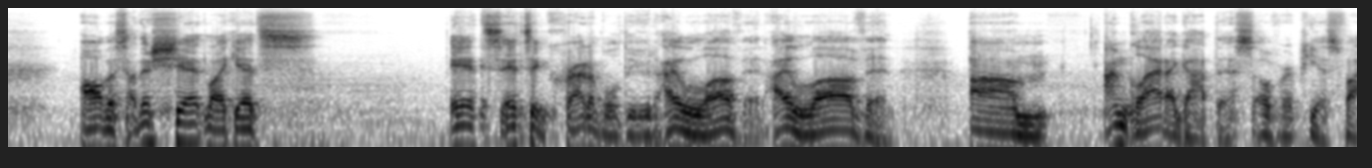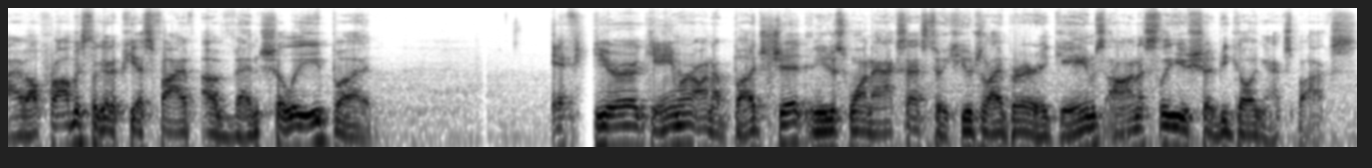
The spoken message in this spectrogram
all this other shit. Like it's it's it's incredible, dude. I love it. I love it. Um, I'm glad I got this over a PS5. I'll probably still get a PS5 eventually, but if you're a gamer on a budget and you just want access to a huge library of games, honestly, you should be going Xbox.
